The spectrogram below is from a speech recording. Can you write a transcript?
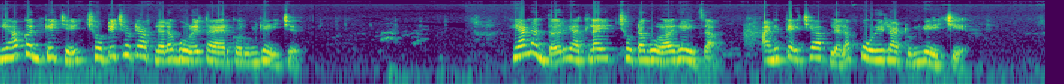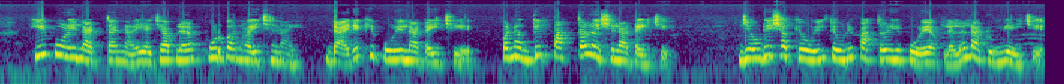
ह्या कणकेचे छोटे छोटे आपल्याला गोळे तयार करून घ्यायचे. यानंतर यातला एक छोटा गोळा घ्यायचा आणि त्याची आपल्याला पोळी लाटून घ्यायची आहे. ही पोळी लाटताना याची आपल्याला पूड बनवायची नाही. डायरेक्ट ही पोळी लाटायची आहे. पण अगदी पातळ अशी लाटायची जेवढी शक्य होईल तेवढी पातळ ही पोळी आपल्याला लाटून घ्यायची आहे.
